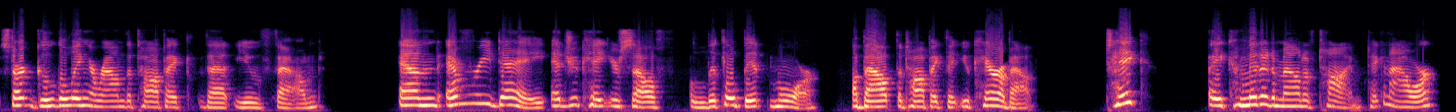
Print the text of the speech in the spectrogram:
start Googling around the topic that you've found, and every day, educate yourself a little bit more about the topic that you care about. Take a committed amount of time. Take an hour,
